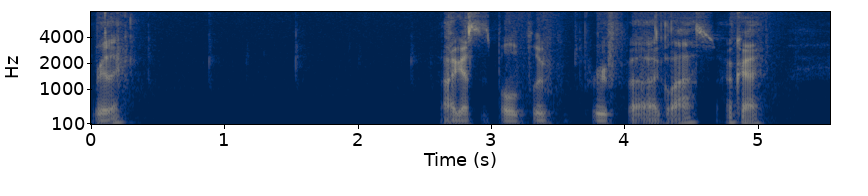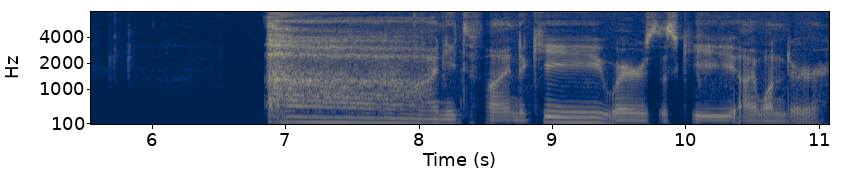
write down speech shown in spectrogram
Really? I guess it's bulletproof proof, uh, glass. Okay. Uh, I need to find a key. Where is this key? I wonder.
